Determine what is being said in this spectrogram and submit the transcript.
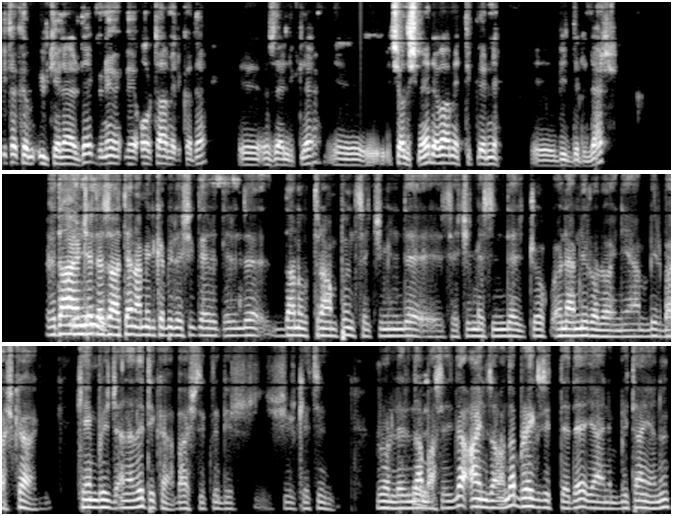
bir takım ülkelerde, Güney ve Orta Amerika'da e, özellikle e, çalışmaya devam ettiklerini e, bildirirler. E daha önce de zaten Amerika Birleşik Devletleri'nde Donald Trump'ın seçiminde e, seçilmesinde çok önemli rol oynayan bir başka Cambridge Analytica başlıklı bir şirketin rollerinden evet. bahsedildi. Aynı zamanda Brexit'te de yani Britanya'nın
